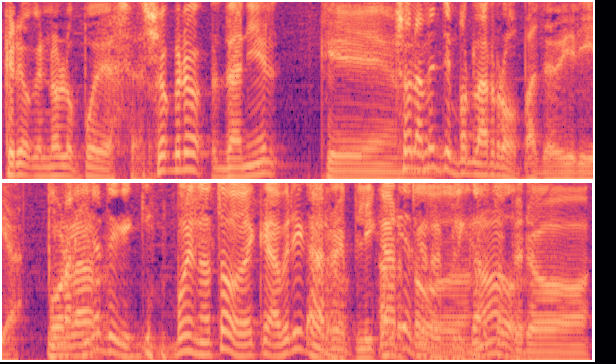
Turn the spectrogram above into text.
creo que no lo puede hacer. Yo creo, Daniel, que. Solamente por la ropa, te diría. por la- Imagínate que... Bueno, todo, hay que, habría que replicar habría que todo. replicar ¿no? todo. Pero.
